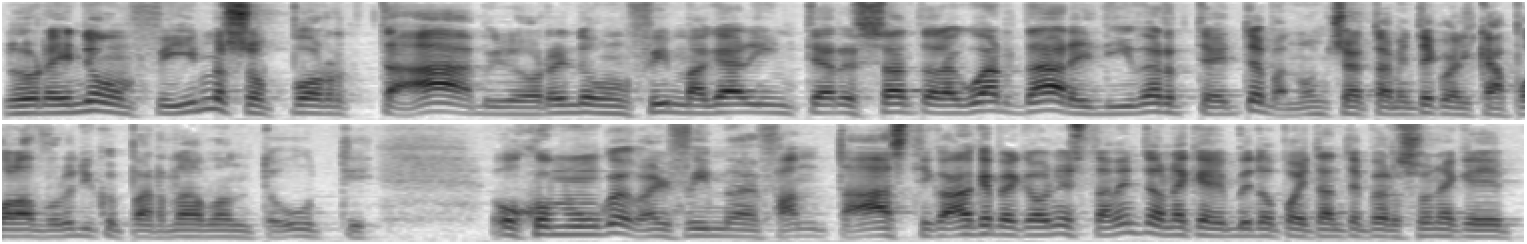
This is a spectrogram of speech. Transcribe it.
Lo rende un film sopportabile, lo rende un film magari interessante da guardare, divertente, ma non certamente quel capolavoro di cui parlavano tutti. O comunque quel film è fantastico, anche perché onestamente non è che vedo poi tante persone che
